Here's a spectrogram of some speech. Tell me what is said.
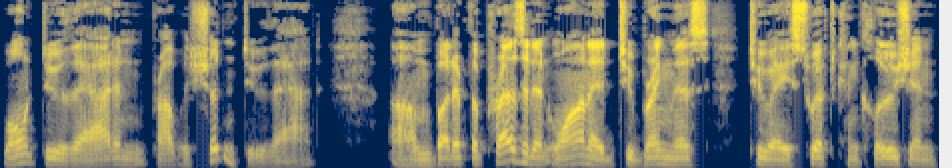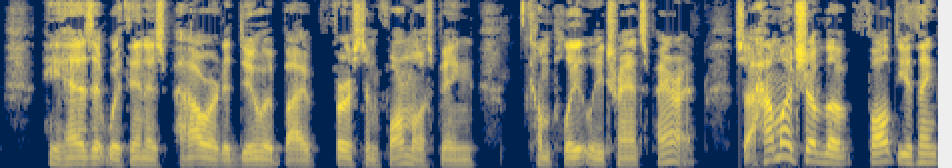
won't do that and probably shouldn't do that. Um, but if the president wanted to bring this to a swift conclusion, he has it within his power to do it by first and foremost being completely transparent. So, how much of the fault do you think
